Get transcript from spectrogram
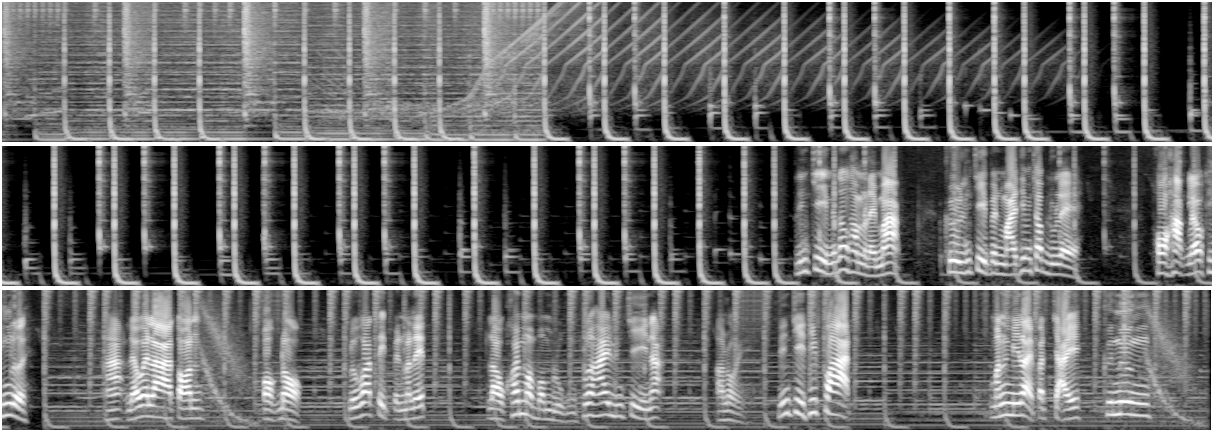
นจี่ไม่ต้องทำอะไรมาก คือลิ้นจี่เป็นไม้ที่ไม่ชอบดูแล พอหักแล้วทิ้งเลยฮะแล้วเวลาตอนออกดอก หรือว่าติดเป็นเมล็ด เราค่อยมาบำรุงเพื่อให้ลิ้นจี่นะอร่อย ลิ้นจี่ที่ฝาด มันมีหลายปัจจัยคือหนึ่ง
